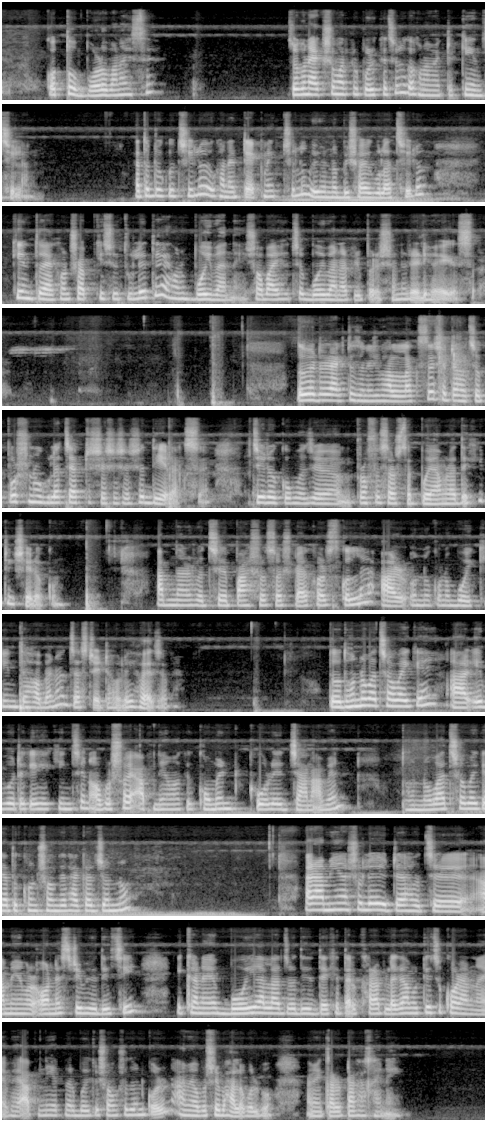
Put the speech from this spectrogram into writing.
কত বড় বানাইছে? যখন একশো মার্কের পরীক্ষা ছিল, তখন আমি একটা কিনছিলাম। এতটুকু ছিল, ওখানে টেকনিক ছিল, বিভিন্ন বিষয়গুলো ছিল। কিন্তু এখন সব কিছু তুলেতে এখন বই বানায় সবাই হচ্ছে বই বানার প্রিপারেশনে রেডি হয়ে গেছে। তবে এটার একটা জিনিস ভালো লাগছে, সেটা হচ্ছে প্রশ্নগুলো চ্যাপ্টার শেষে শেষে দিয়ে রাখছে। যেরকম যে প্রফেসরসের বই আমরা দেখি, ঠিক সেরকম। আপনার হচ্ছে পাঁচশো ছশো টাকা খরচ করলে আর অন্য কোনো বই কিনতে হবে না জাস্ট এটা হলেই হয়ে যাবে। তো ধন্যবাদ সবাইকে। আর এই বইটা কে কিনছেন অবশ্যই আপনি আমাকে কমেন্ট করে জানাবেন। ধন্যবাদ সবাইকে এতক্ষণ সঙ্গে থাকার জন্য। আর আমি আসলে এটা হচ্ছে, আমি আমার অনেস্ট রিভিউ দিচ্ছি। এখানে বই আলা যদি দেখে তার খারাপ লাগে, আমার কিছু করার নাই ভাই। আপনি আপনার বইকে সংশোধন করুন, আমি অবশ্যই ভালো বলব। আমি কারও টাকা খাই নাই।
